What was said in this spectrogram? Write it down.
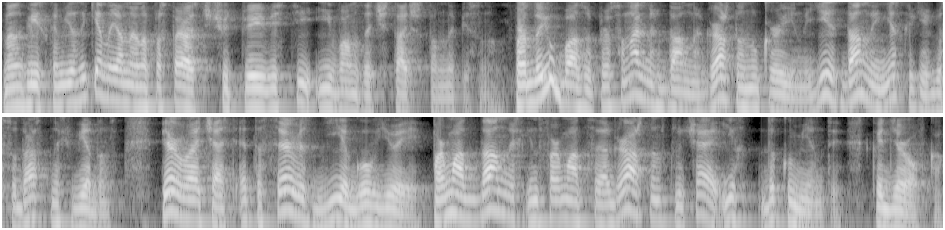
на английском английском языке, но я, наверное, постараюсь чуть-чуть перевести и вам зачитать, что там написано. Продаю базу персональных данных граждан Украины. Есть данные нескольких государственных ведомств. Первая часть это сервис DIA.gov.ua. Формат данных, информация о граждан, включая их документы, кодировка.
